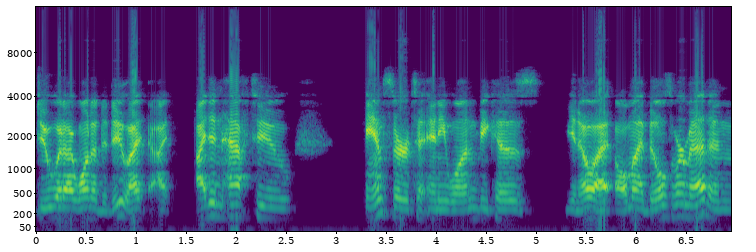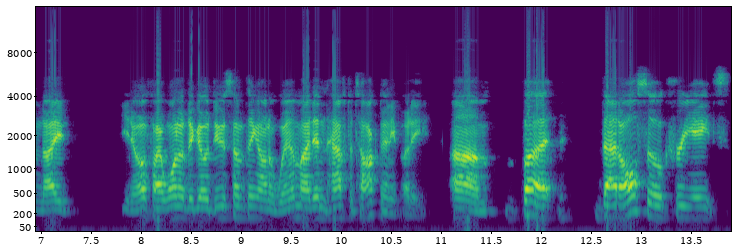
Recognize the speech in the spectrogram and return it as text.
do what I wanted to do. I I, I didn't have to answer to anyone because you know I, all my bills were met, and I you know if I wanted to go do something on a whim, I didn't have to talk to anybody. Um, but that also creates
